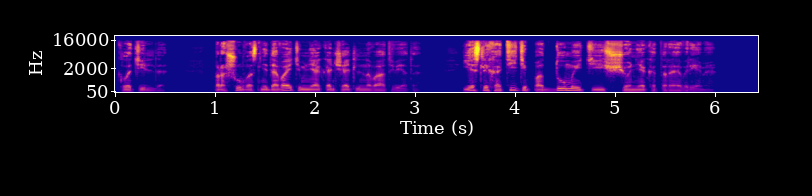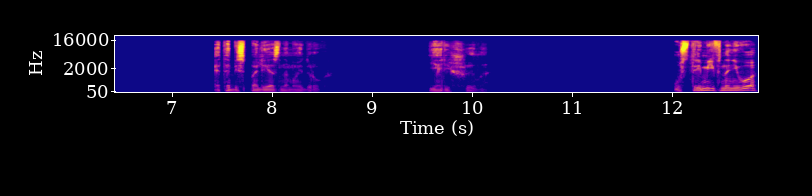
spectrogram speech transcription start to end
Клотильда, Прошу вас, не давайте мне окончательного ответа. Если хотите, подумайте еще некоторое время. Это бесполезно, мой друг. Я решила. Устремив на него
